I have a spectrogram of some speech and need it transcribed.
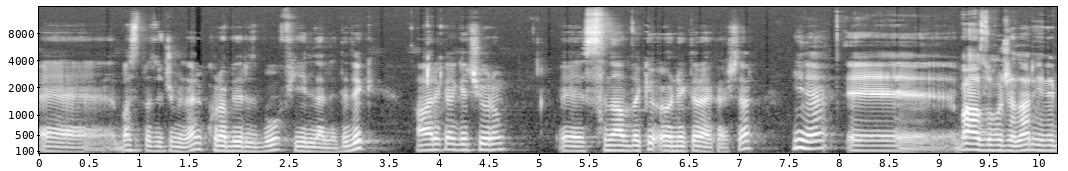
Ee, basit basit cümleler kurabiliriz bu fiillerle dedik. Harika geçiyorum. Ee, sınavdaki örnekler arkadaşlar. Yine ee, bazı hocalar yine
